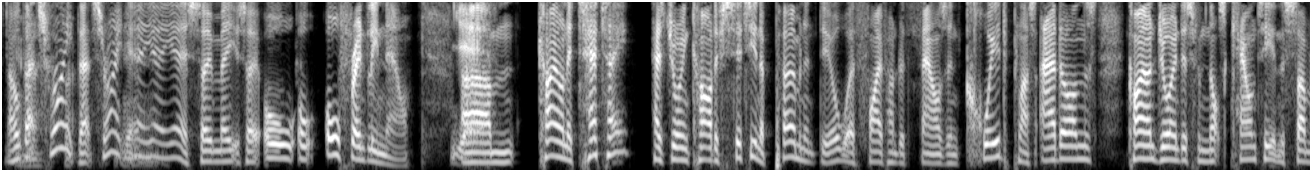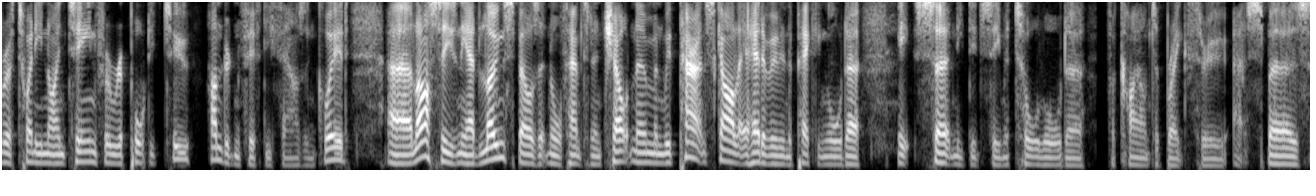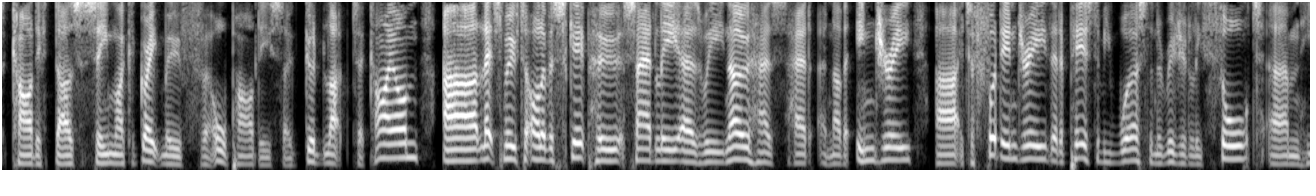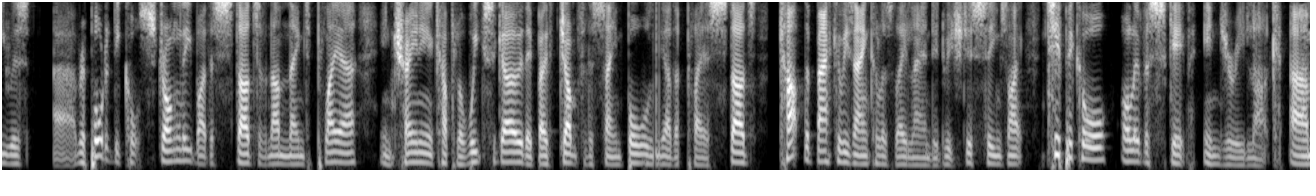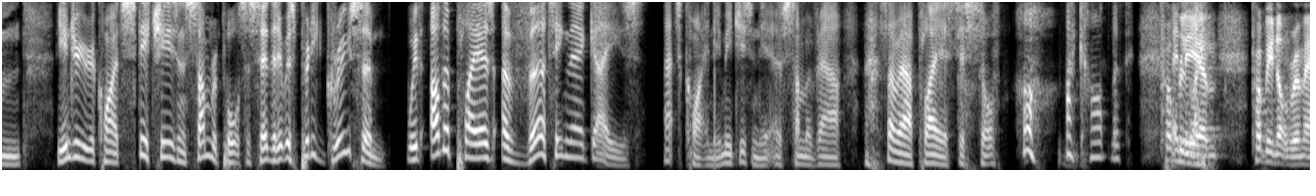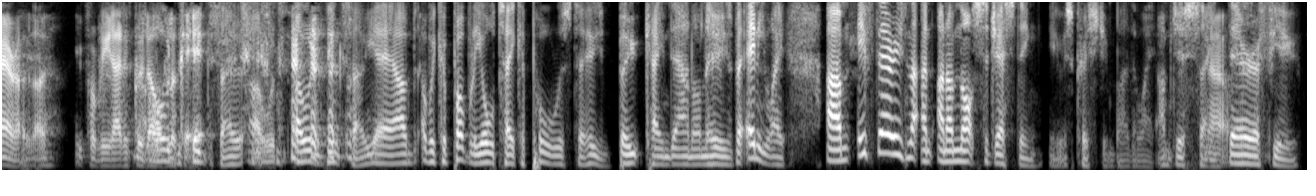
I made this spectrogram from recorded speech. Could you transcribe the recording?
Oh, Yeah, that's right. That's right. Yeah, yeah. yeah, yeah. So, mate, so all, all, all friendly now. Yeah. Um, Kion Etete has joined Cardiff City in a permanent deal worth 500,000 quid plus add-ons. Kion joined us from Notts County in the summer of 2019 for a reported 250,000 quid. Uh, last season he had loan spells at Northampton and Cheltenham and with and Scarlett ahead of him in the pecking order, it certainly did seem a tall order for Kion to break through at Spurs. Cardiff does seem like a great move for all parties, so good luck to Kion. Uh, let's move to Oliver Skipp, who sadly, as we know, has had another injury. Uh, it's a foot injury that appears to be worse than originally thought. Um, he was uh, reportedly caught strongly by the studs of an unnamed player in training a couple of weeks ago. They both jumped for the same ball, and the other player's studs cut the back of his ankle as they landed, which just seems like typical Oliver Skipp injury luck. Um, the injury required stitches, and some reports have said that it was pretty gruesome, with other players averting their gaze. That's quite an image, isn't it, of some of our some of our players just sort of, oh, I can't look. probably, anyway. um, probably not Romero though. He probably had a good I old look at think it. so. I would. I would think so. Yeah, um, we could probably all take a pool as to whose boot came down on whose. But anyway, um, if there is, not, and, and I'm not suggesting it was Cristian, by the way. I'm just saying No, there are a few.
